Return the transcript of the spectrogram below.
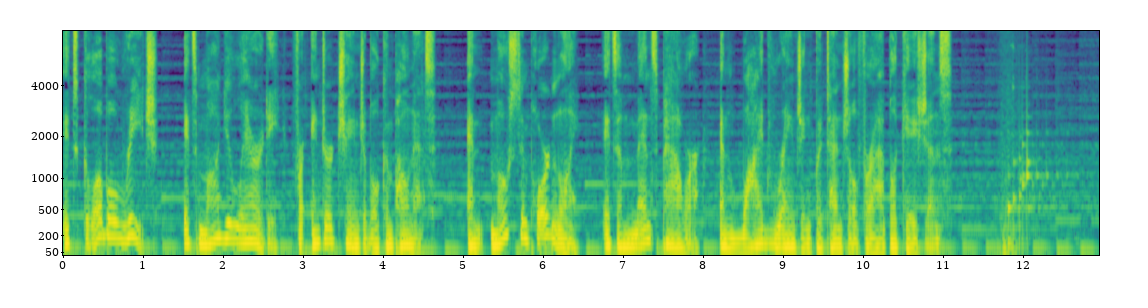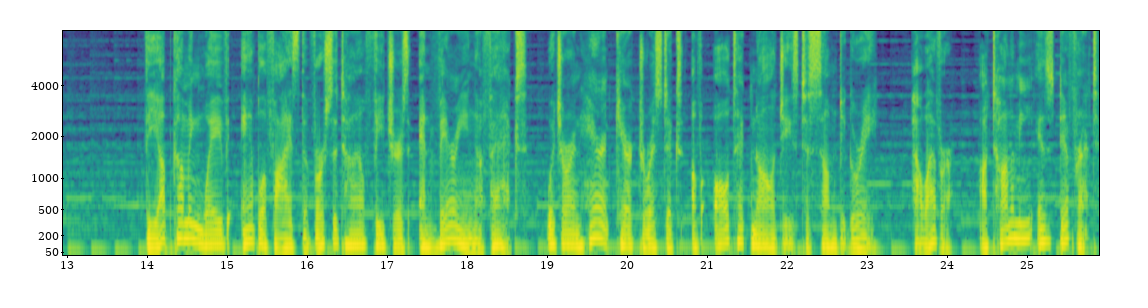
Its global reach, its modularity for interchangeable components, and most importantly, its immense power and wide-ranging potential for applications. The upcoming wave amplifies the versatile features and varying effects, which are inherent characteristics of all technologies to some degree. However, autonomy is different.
